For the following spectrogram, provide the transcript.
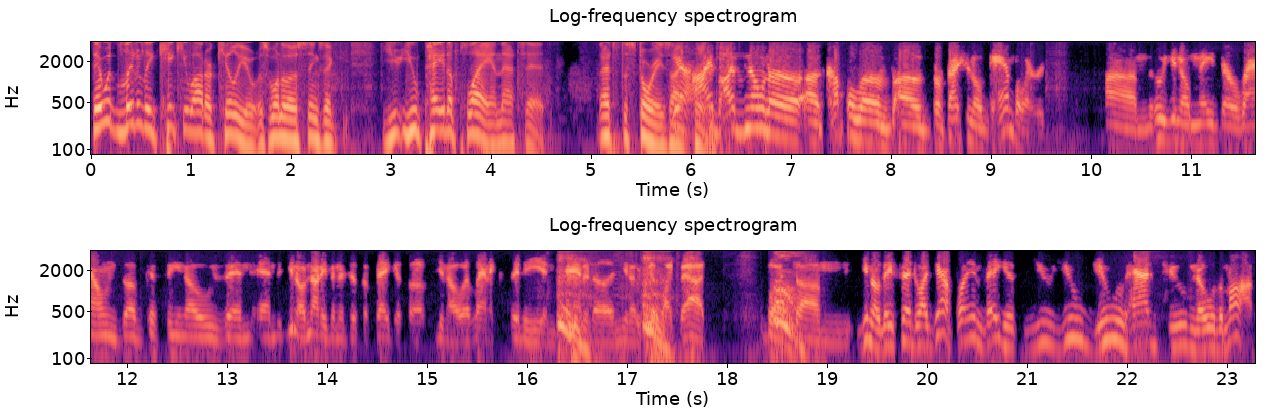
they would literally kick you out or kill you. It was one of those things like you you pay to play, and that's it. That's the stories yeah, I've heard. I've, I've known a, a couple of, of professional gamblers um, who, you know, made their rounds of casinos and, and, you know, not even just of Vegas, of, you know, Atlantic City and Canada and, you know, shit like that. But, um, you know, they said like, yeah, playing Vegas, you, you, you had to know the mob.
